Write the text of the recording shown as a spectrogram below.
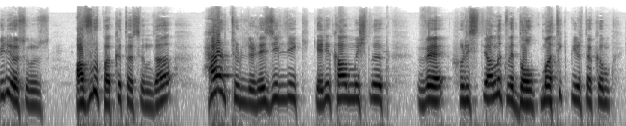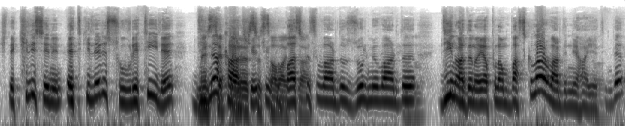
biliyorsunuz Avrupa kıtasında her türlü rezillik, geri kalmışlık ve Hristiyanlık ve dogmatik bir takım işte kilisenin etkileri suretiyle dine Mezhepler karşı çünkü savaşlar. baskısı vardı, zulmü vardı, din adına yapılan baskılar vardı nihayetinde.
